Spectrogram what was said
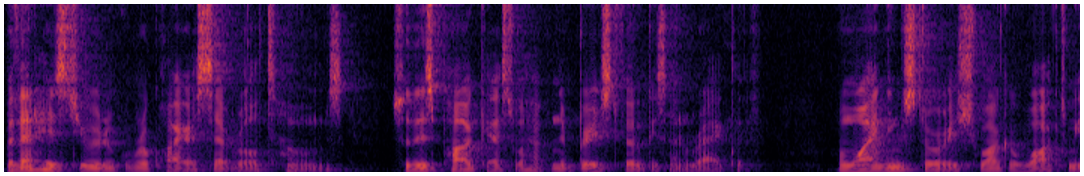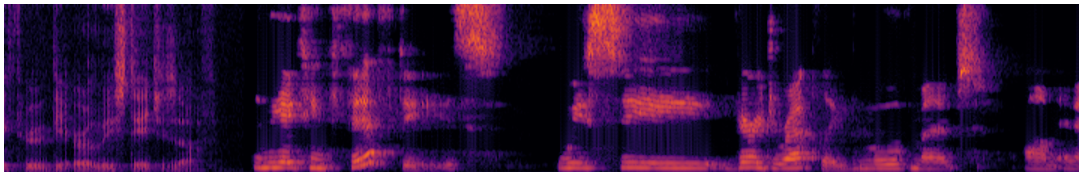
But that history would require several tomes, so this podcast will have an abridged focus on Radcliffe, a winding story Schwager walked me through the early stages of. In the 1850s, we see very directly the movement um, and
